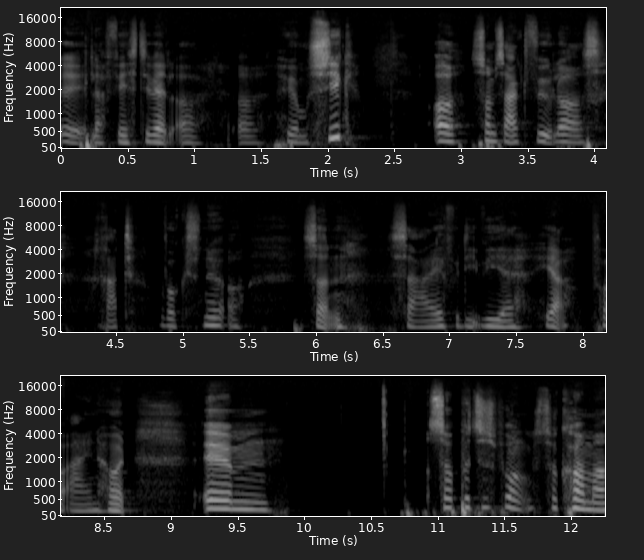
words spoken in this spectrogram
øh, eller festival, og, og hører musik, og som sagt føler os ret voksne og sådan seje, fordi vi er her på egen hånd. Øhm, så på et tidspunkt, så kommer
